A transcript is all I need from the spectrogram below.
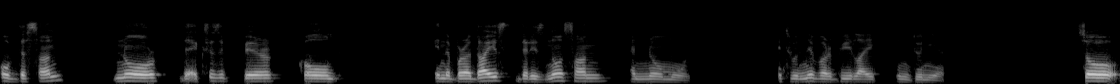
of the sun nor the excessive bear cold in the paradise there is no sun and no moon it will never be like in dunya so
